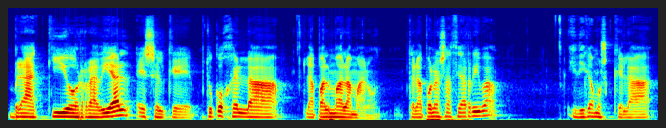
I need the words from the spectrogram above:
brachiorradial es el que tú coges la, palma de la mano, te la pones hacia arriba y digamos que la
